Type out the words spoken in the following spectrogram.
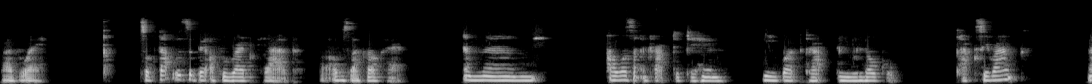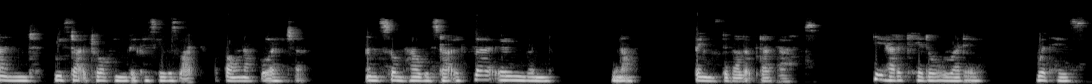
by the way. So that was a bit of a red flag. But I was like, okay. And then I wasn't attracted to him. He worked at the local taxi rank. And we started talking because he was like a phone operator. And somehow we started flirting and, you know, things developed, I guess. He had a kid already with his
